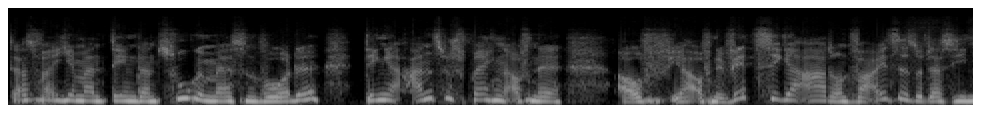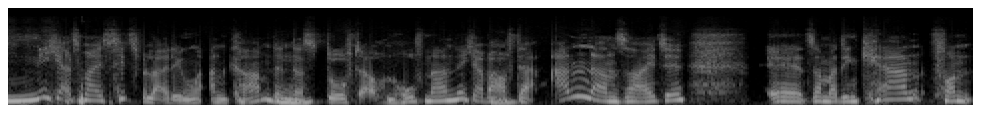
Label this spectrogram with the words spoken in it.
Das war jemand, dem dann zugemessen wurde, Dinge anzusprechen auf eine, auf, ja, auf eine witzige Art und Weise, so dass sie nicht als Majestätsbeleidigung ankamen, denn mhm. das durfte auch ein Hofnarr nicht. Aber mhm. auf der anderen Seite äh, sag mal, den Kern von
